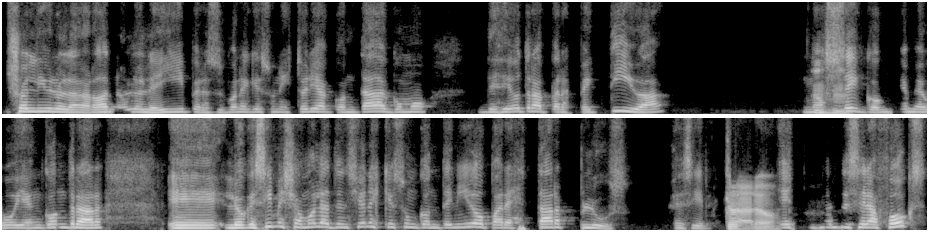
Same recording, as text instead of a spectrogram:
yo el libro la verdad no lo leí, pero se supone que es una historia contada como desde otra perspectiva. No sé con qué me voy a encontrar. Eh, lo que sí me llamó la atención es que es un contenido para Star Plus. Es decir, Claro. antes era Fox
